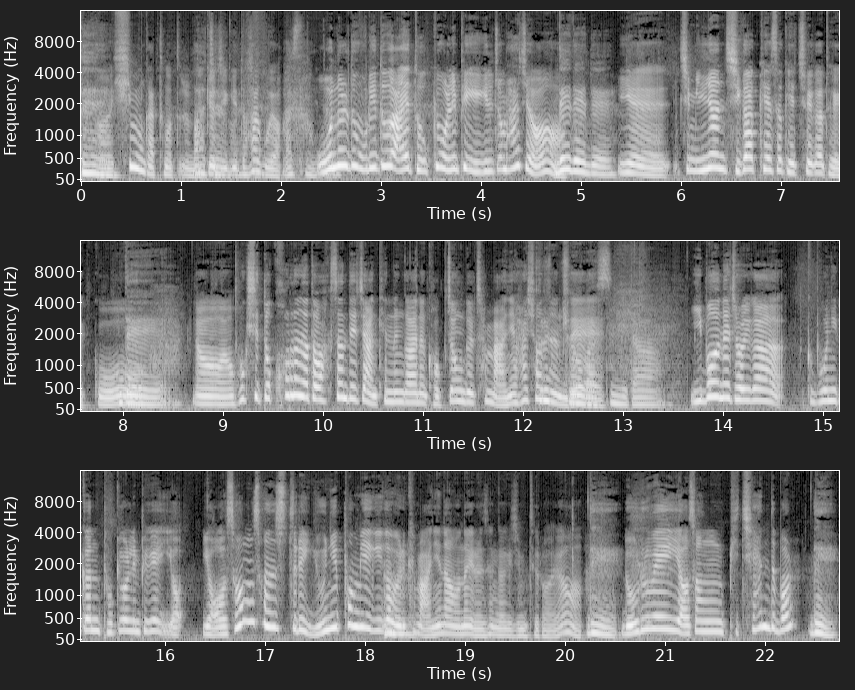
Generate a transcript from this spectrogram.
네. 어, 힘 같은 것도 좀 맞아요, 느껴지기도 맞아요. 하고요. 맞습니다. 오늘도 우리도 아예 도쿄 올림픽 얘기를 좀 하죠. 네네네. 예, 지금 1년 지각해서 개최가 됐고 네. 어, 혹시 또 코로나도 확산되지 않겠는가 하는 걱정들 참 많이 하셨는데 그렇죠, 맞습니다. 이번에 저희가 그 보니까 도쿄올림픽에 여, 여성 선수들의 유니폼 얘기가 음. 왜 이렇게 많이 나오나 이런 생각이 지금 들어요. 네. 노르웨이 여성 비치 핸드볼? 네.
